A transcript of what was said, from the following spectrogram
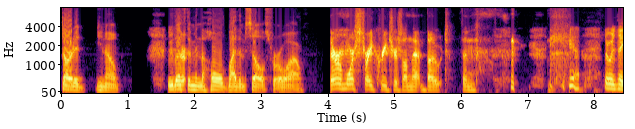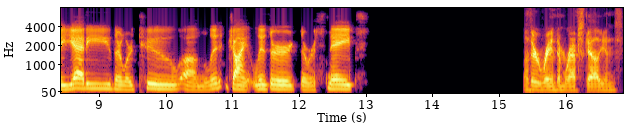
started. You know, we left them in the hold by themselves for a while. There were more stray creatures on that boat than Yeah. There was a yeti. There were two um, li- giant lizards. There were snakes. other random rapscallions.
